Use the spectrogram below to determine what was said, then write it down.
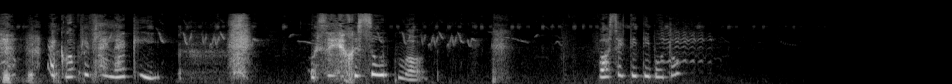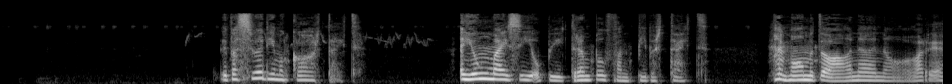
Ek hoop jy bly lekker. Ons sal jou gesond maak. Waar sit dit die bottel? Dit was so die mekaar tyd. 'n Jong meisie op die drempel van puberteit. My ma met haar hande in haar hare.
